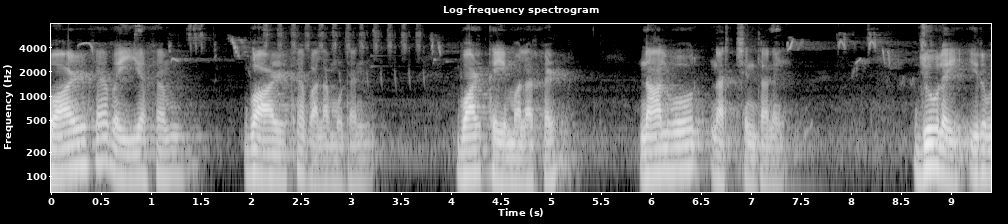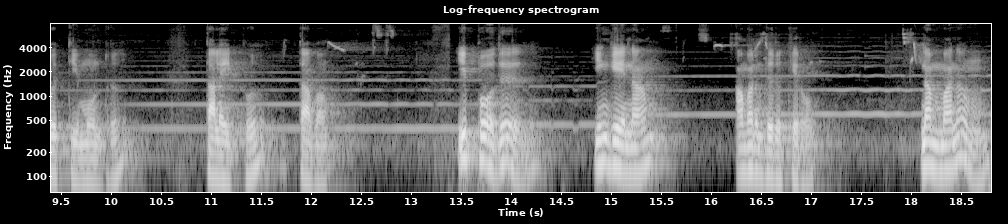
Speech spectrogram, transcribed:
வாழ்க வையகம் வாழ்க வளமுடன். வாழ்க்கை மலர்கள் நால்வோர் நற்சிந்தனை. ஜூலை இருபத்தி மூன்று தலைப்பு தவம். இப்போது இங்கே நாம் அமர்ந்திருக்கிறோம். நம் மனம்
